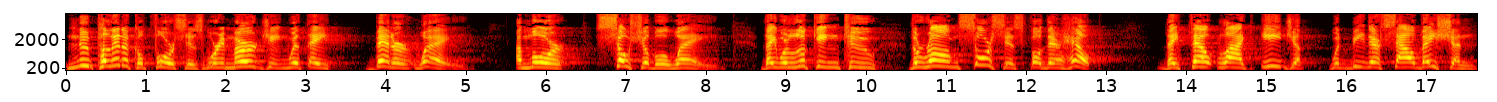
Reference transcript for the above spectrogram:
New political forces were emerging with a better way, a more sociable way. They were looking to the wrong sources for their help. They felt like Egypt would be their salvation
